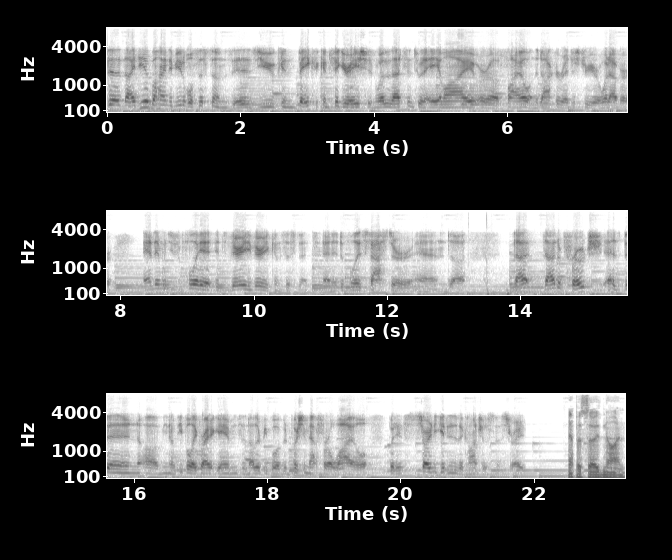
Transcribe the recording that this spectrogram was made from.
the, the idea behind immutable systems is you can bake a configuration, whether that's into an AMI or a file in the Docker registry or whatever, and then when you deploy it, it's very very consistent and it deploys faster and uh, that that approach has been, um, you know, people like Riot Games and other people have been pushing that for a while, but it's starting to get into the consciousness, right? Episode 9.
